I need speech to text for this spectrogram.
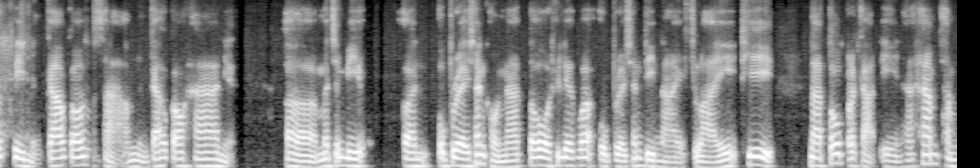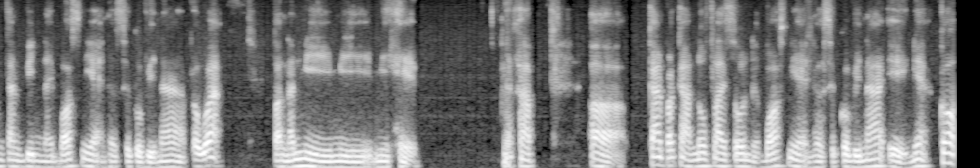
สักปี1993 1995เนี่ยเอ่อมันจะมีเอ่อ operation ของ NATO ที่เรียกว่า operation deny flight ที่นาโตประกาศเองฮะห้ามทำการบินใน Bosnia and Herzegovina เพราะว่าตอนนั้นมีมีมีเหตุนะครับเอ่อการประกาศ no fly zone เหนือ Bosnia and Herzegovina เองเนี่ยก็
